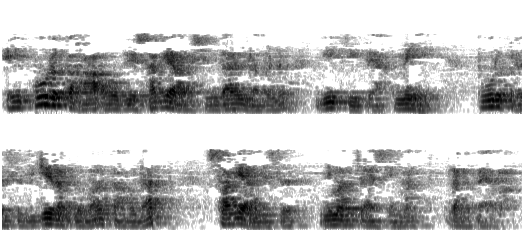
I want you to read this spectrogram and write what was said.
එහි පූරක හා ඔහුගේ සගයා විසින් ගායන ලබන ගී කීපයක් මේ පූරක ලෙස විජේරත්න වලතාවුඩත් සගයා ලෙස නිමල් ජයසිංහත් රඟපෑවා.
